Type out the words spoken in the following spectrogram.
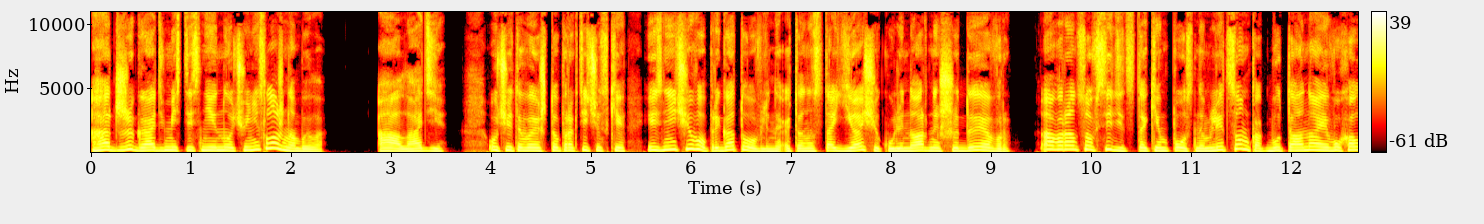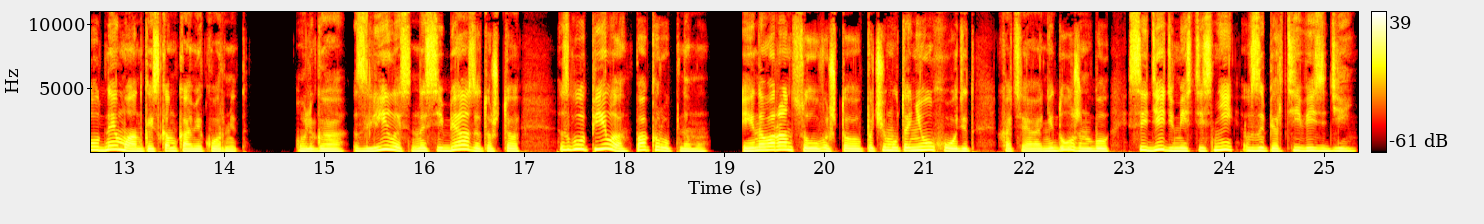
А отжигать вместе с ней ночью не сложно было? А оладьи? Учитывая, что практически из ничего приготовлены, это настоящий кулинарный шедевр. А Воронцов сидит с таким постным лицом, как будто она его холодной манкой с комками кормит. Ольга злилась на себя за то, что сглупила по-крупному. И на Воронцова, что почему-то не уходит, хотя не должен был сидеть вместе с ней в заперти весь день.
